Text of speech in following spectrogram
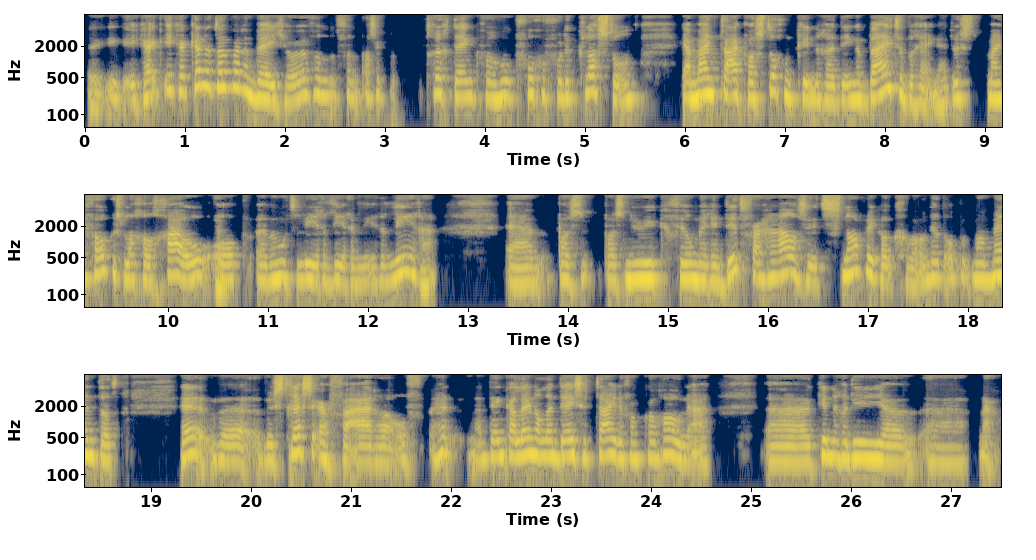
uh, ik, ik, ik, herken het ook wel een beetje hoor. Van, van als ik terugdenk van hoe ik vroeger voor de klas stond. Ja, mijn taak was toch om kinderen dingen bij te brengen. Dus mijn focus lag al gauw op uh, we moeten leren, leren, leren, leren. Uh, pas, pas nu ik veel meer in dit verhaal zit, snap ik ook gewoon dat op het moment dat hè, we, we stress ervaren, of hè, nou, denk alleen al in deze tijden van corona. Uh, kinderen die uh, uh, nou,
